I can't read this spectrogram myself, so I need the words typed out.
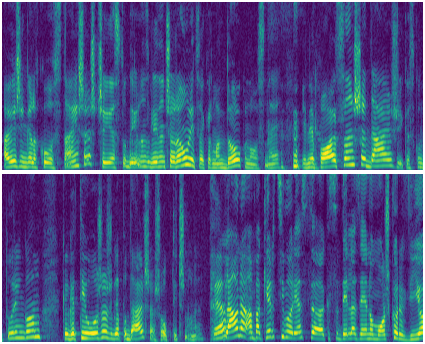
a veš, in ga lahko stanjšaš, če jaz to delam, zgledam čarovnica, ker imam dolg nos. Ne? In je pol sem še daljši, ker s konturingom, ki ga ti ožaš, ga podaljšaš optično. Ne? Ja. Glavno, ampak jaz, recimo, res, ki sem delala za eno moško revijo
